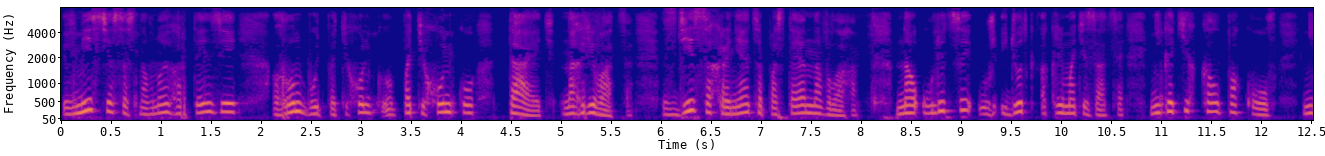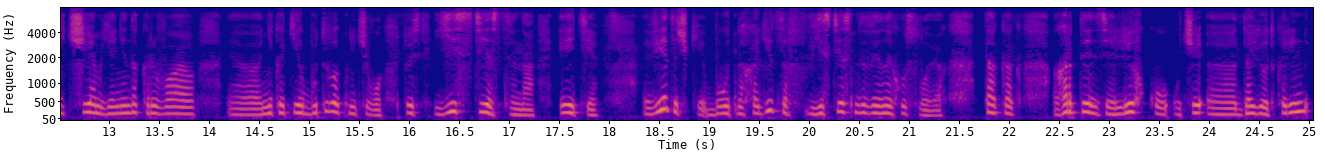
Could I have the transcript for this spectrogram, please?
Вместе с основной гортензией грунт будет потихоньку, потихоньку таять, нагреваться. Здесь сохраняется постоянно влага. На улице идет акклиматизация. Никаких колпаков, ничем я не накрываю, э, никаких бутылок, ничего. То есть, естественно, эти веточки будут находиться в естественных условиях. Так как гортензия легко э, дает корень,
